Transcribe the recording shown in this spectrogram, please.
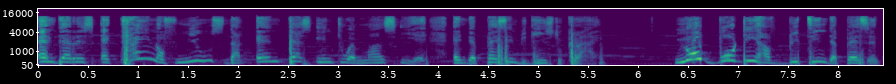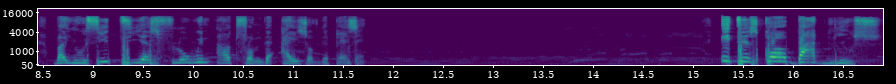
and there is a kind of news that enters into a man's ear and the person begins to cry. Nobody have beaten the person, but you see tears flowing out from the eyes of the person. It is called bad news.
